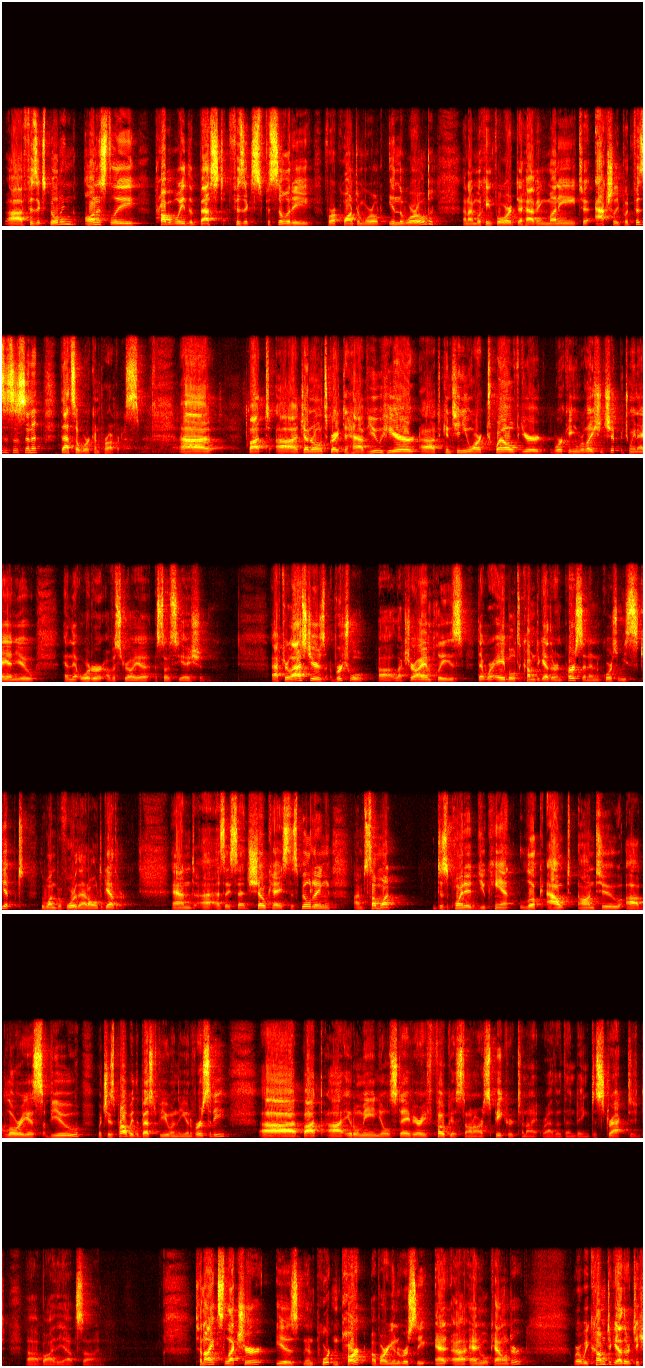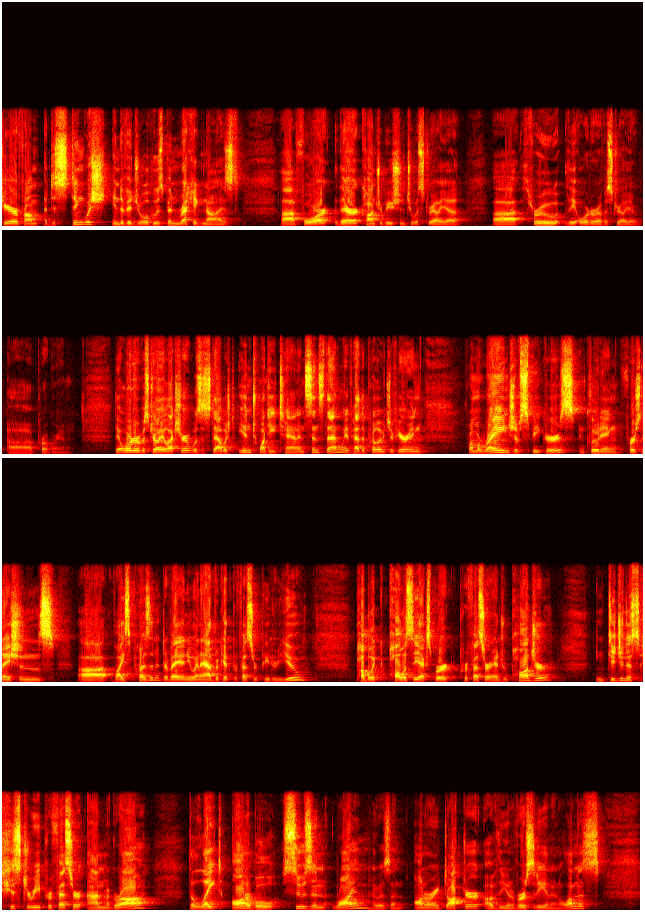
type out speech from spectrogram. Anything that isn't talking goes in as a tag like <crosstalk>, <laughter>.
uh, physics building, honestly probably the best physics facility for a quantum world in the world and I'm looking forward to having money to actually put physicists in it. That's a work in progress. Uh, but uh, General, it's great to have you here uh, to continue our 12-year working relationship between ANU and the Order of Australia Association. After last year's virtual uh, lecture, I am pleased that we're able to come together in person, and of course we skipped the one before that altogether. And uh, as I said, showcase this building. I'm somewhat disappointed you can't look out onto a glorious view, which is probably the best view in the university, uh, but uh, it'll mean you'll stay very focused on our speaker tonight rather than being distracted uh, by the outside. Tonight's lecture is an important part of our university uh, annual calendar where we come together to hear from a distinguished individual who's been recognized uh, for their contribution to Australia through the Order of Australia uh, program. The Order of Australia lecture was established in 2010, and since then we've had the privilege of hearing from a range of speakers, including First Nations uh, Vice President of ANU and advocate Professor Peter Yu, public policy expert Professor Andrew Podger, Indigenous history Professor Ann McGrath, the late Honorable Susan Ryan, who is an honorary doctor of the university and an alumnus,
